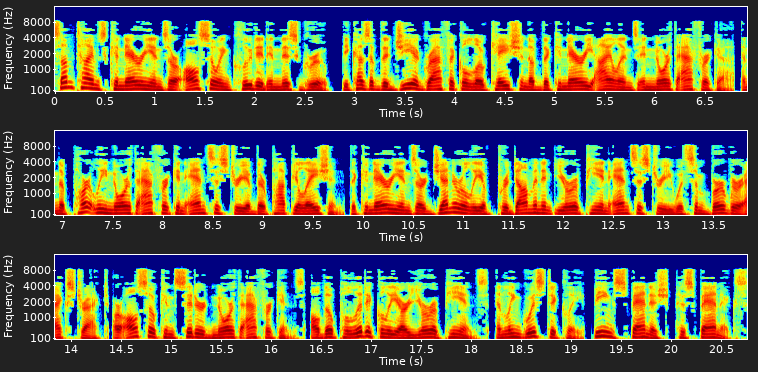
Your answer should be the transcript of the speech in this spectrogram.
Sometimes Canarians are also included in this group, because of the geographical location of the Canary Islands in North Africa, and the partly North African ancestry of their population the Canarians are generally of predominant European ancestry with some Berber extract are also considered North Africans although politically are Europeans, and linguistically, being Spanish, Hispanics.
